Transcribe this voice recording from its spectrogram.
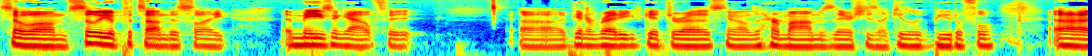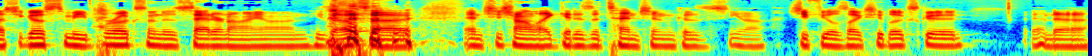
So, um, Celia puts on this like amazing outfit, uh, getting ready to get dressed. You know, her mom is there. She's like, "You look beautiful." Uh, she goes to meet Brooks and his Saturn Ion. He's outside, and she's trying to like get his attention because you know she feels like she looks good, and uh.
